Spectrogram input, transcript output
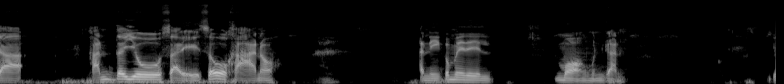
จะขันตะยูใส่โซ่ขาเนาะ อันนี้ก็ไม่ได้มองเหมือนกัน โย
